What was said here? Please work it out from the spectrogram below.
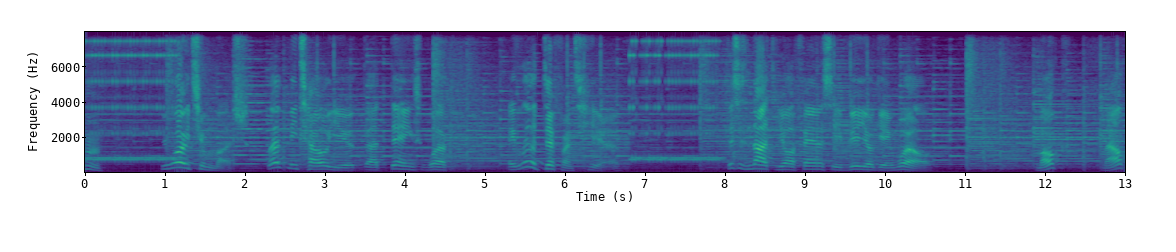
Hmm. You worry too much. Let me tell you that things work a little different here. This is not your fantasy video game world. Milk? Milk?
